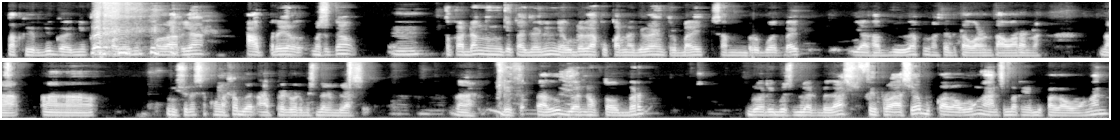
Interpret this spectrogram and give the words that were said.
takdir juga ini kan kalau ini kelarnya April maksudnya terkadang yang kita jalanin ya udah lakukan aja lah yang terbaik sama berbuat baik. Ya alhamdulillah aku masih ada tawaran-tawaran lah. Nah eh wisuda saya nggak bulan April 2019 nah di, lalu bulan Oktober 2019 Vipro Asia buka lowongan sebenarnya buka lowongan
